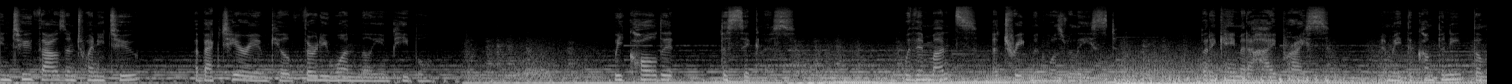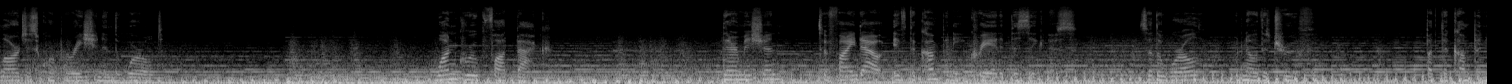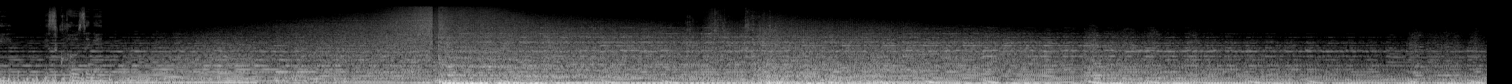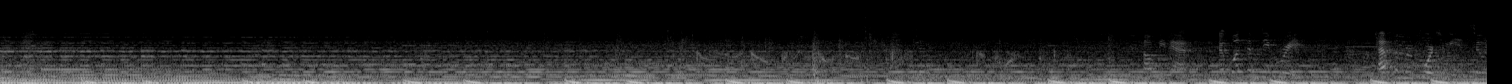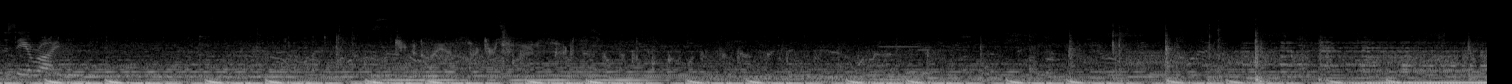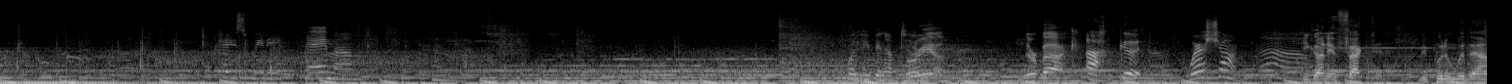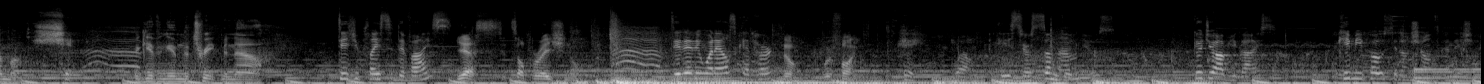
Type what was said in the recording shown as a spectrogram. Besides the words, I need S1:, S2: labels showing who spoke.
S1: In 2022, a bacterium killed 31 million people. We called it the sickness. Within months, a treatment was released, but it came at a high price and made the company the largest corporation in the world. One group fought back. Their mission? To find out if the company created the sickness, so the world would know the truth. But the company is closing in.
S2: Him with Emma.
S3: Shit.
S2: We're giving him the treatment now.
S3: Did you place the device?
S4: Yes, it's operational.
S3: Did anyone else get hurt?
S4: No, we're fine.
S3: Okay, well, at least there's some good news. Good job, you guys. Keep me posted on Sean's condition.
